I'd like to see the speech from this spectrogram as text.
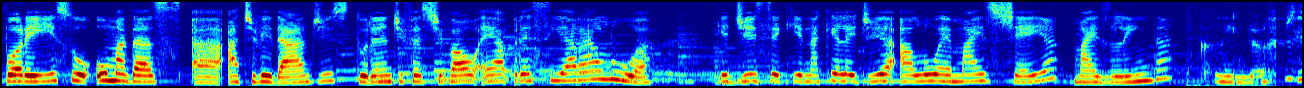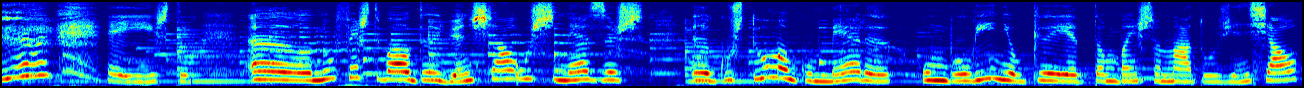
Por isso, uma das uh, atividades durante o festival é apreciar a lua que disse que naquele dia a lua é mais cheia, mais linda. Lindo! é isto. Uh, no festival de Yuanxiao, os chineses uh, costumam comer um bolinho que é também chamado Yuanxiao,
